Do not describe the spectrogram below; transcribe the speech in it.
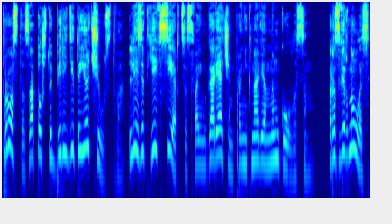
Просто за то, что бередит ее чувства, лезет ей в сердце своим горячим проникновенным голосом. Развернулась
